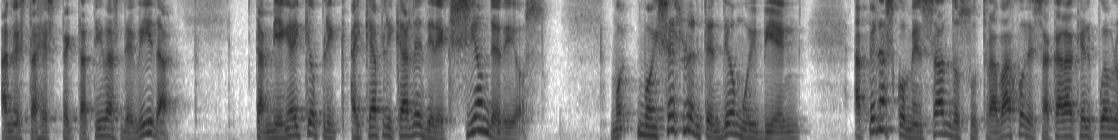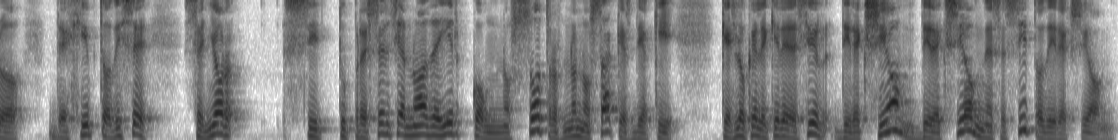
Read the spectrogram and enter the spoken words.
a nuestras expectativas de vida, también hay que, hay que aplicarle dirección de Dios. Moisés lo entendió muy bien. Apenas comenzando su trabajo de sacar a aquel pueblo de Egipto, dice, Señor, si tu presencia no ha de ir con nosotros, no nos saques de aquí. ¿Qué es lo que le quiere decir? Dirección, dirección, necesito dirección.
